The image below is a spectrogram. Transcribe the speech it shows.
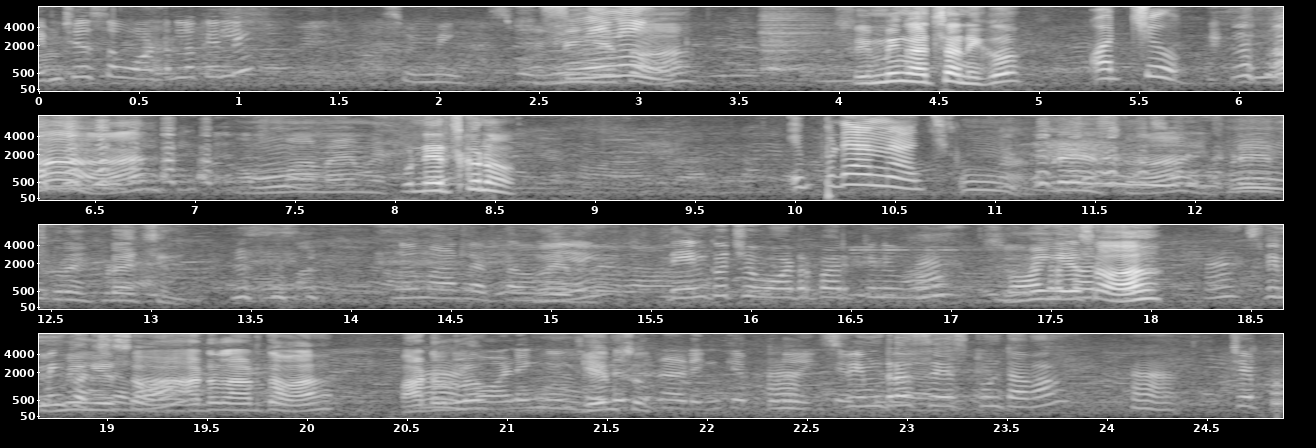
ఏం చేస్తావు? వాటర్లోకి వెళ్ళి? స్విమ్మింగ్. స్విమ్మింగ్ స్విమ్మింగ్ వచ్చా నీకు? వచ్చు. ఎప్పుడు నేర్చుకున్నావు? ఇప్పుడే నేర్చుకున్నా. ఇప్పుడే నేర్చుకున్నా ఇప్పుడే నేర్చుకున్నా ఇప్పుడే వచ్చింది. నువ్వు మాట్లాడతావు దేనికి వచ్చి వాటర్ పార్క్? నువ్వు స్విమ్మింగ్ చేస్తావా స్విమ్మింగ్ ఆటలు ఆడతావా? వాటర్లో? గేమ్స్ స్విమ్ డ్రెస్ వేసుకుంటావా? చెప్పు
